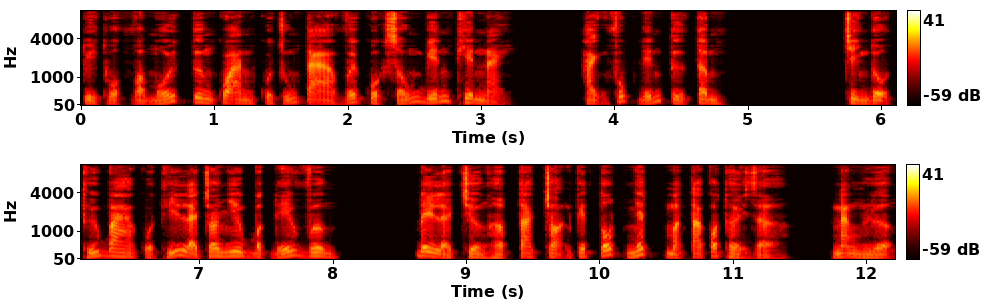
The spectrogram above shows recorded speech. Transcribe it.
tùy thuộc vào mối tương quan của chúng ta với cuộc sống biến thiên này. Hạnh phúc đến từ tâm. Trình độ thứ ba của thí là cho như bậc đế vương. Đây là trường hợp ta chọn cái tốt nhất mà ta có thời giờ, năng lượng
